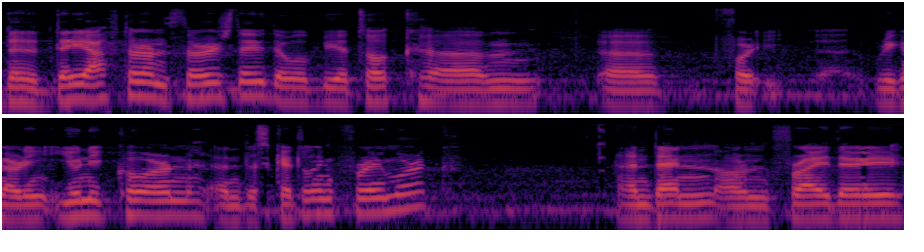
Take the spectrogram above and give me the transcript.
the day after, on Thursday, there will be a talk um, uh, for, uh, regarding YuniKorn and the scheduling framework. And then on Friday,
